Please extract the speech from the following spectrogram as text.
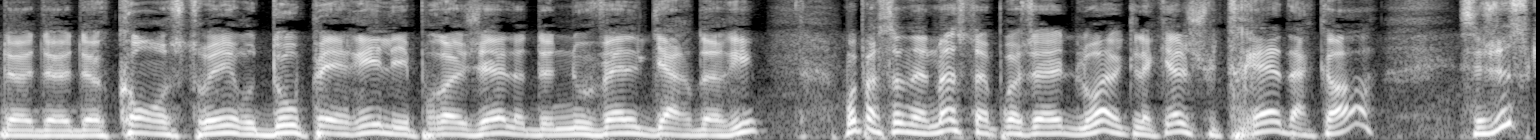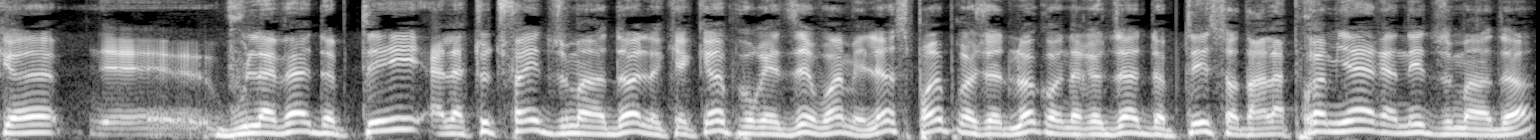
de, de, construire ou d'opérer les projets de nouvelles garderies. Moi, personnellement, c'est un projet de loi avec lequel je suis très d'accord. C'est juste que euh, vous l'avez adopté à la toute fin du mandat. Quelqu'un pourrait dire, ouais, mais là, c'est pas un projet de loi qu'on aurait dû adopter dans la première année du mandat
